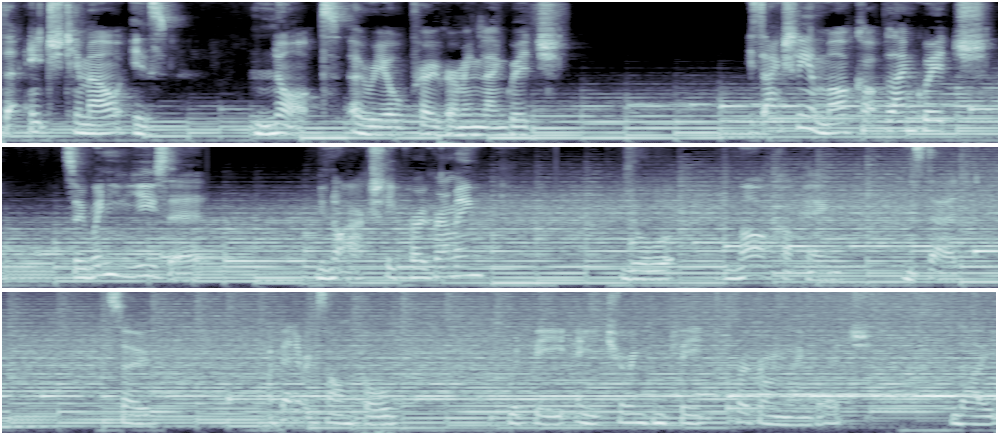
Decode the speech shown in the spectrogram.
that HTML is not a real programming language. It's actually a markup language, so when you use it, you're not actually programming, you're markupping instead. So, a better example would be a Turing complete programming language like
